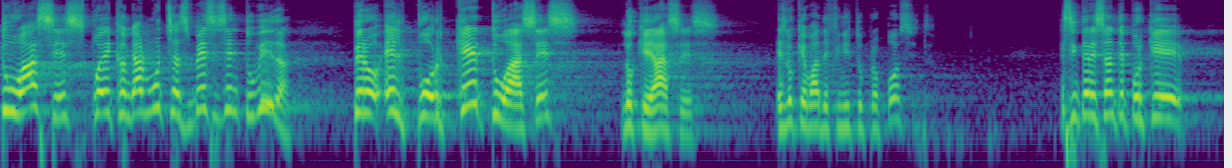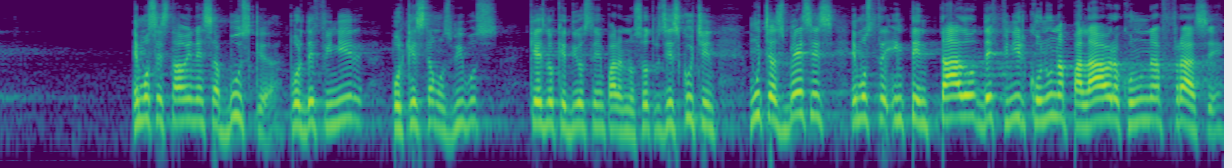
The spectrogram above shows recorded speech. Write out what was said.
tú haces puede cambiar muchas veces en tu vida, pero el por qué tú haces lo que haces es lo que va a definir tu propósito. Es interesante porque Hemos estado en esa búsqueda por definir por qué estamos vivos, qué es lo que Dios tiene para nosotros. Y escuchen, muchas veces hemos intentado definir con una palabra, con una frase,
